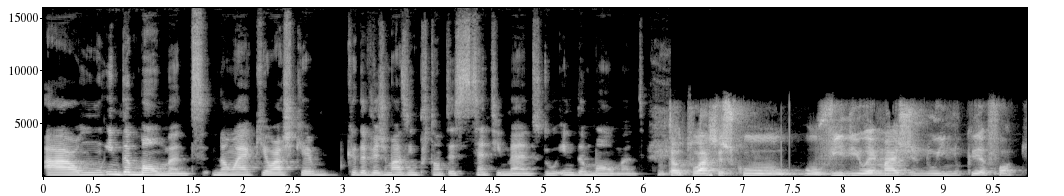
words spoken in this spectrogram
há um in the moment, não é? Que eu acho que é cada vez mais importante esse sentimento do in the moment. Então, tu achas que o, o vídeo é mais genuíno que a foto?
